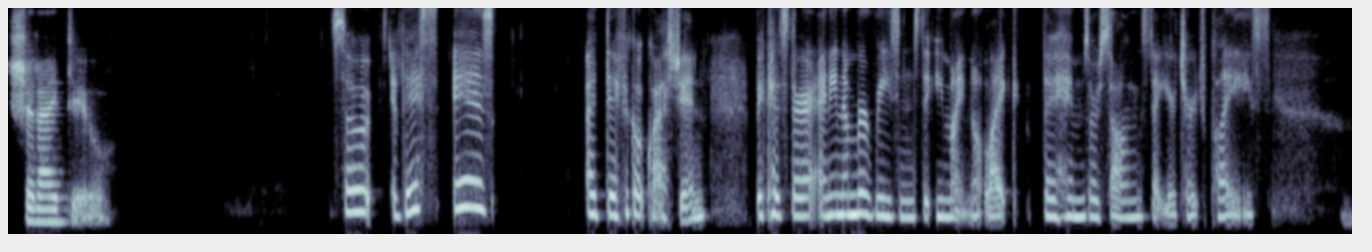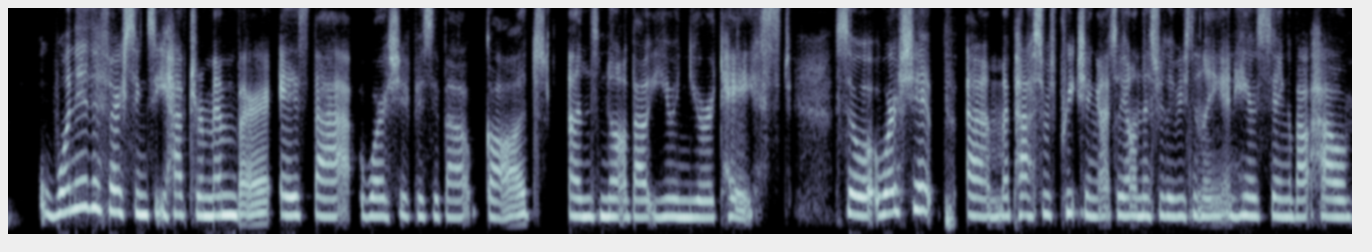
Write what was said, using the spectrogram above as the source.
should I do? So, this is a difficult question because there are any number of reasons that you might not like the hymns or songs that your church plays one of the first things that you have to remember is that worship is about God and not about you and your taste. So, worship, um, my pastor was preaching actually on this really recently, and he was saying about how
